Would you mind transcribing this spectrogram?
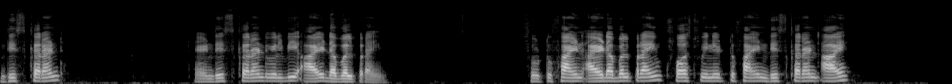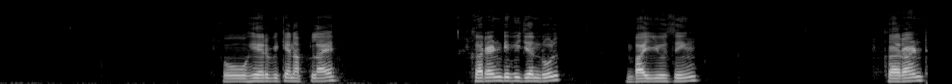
this current and this current will be I double prime. So to find I double prime, first we need to find this current I. So here we can apply current division rule by using current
